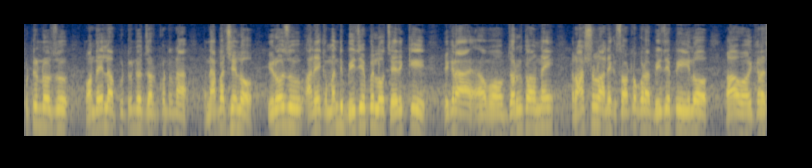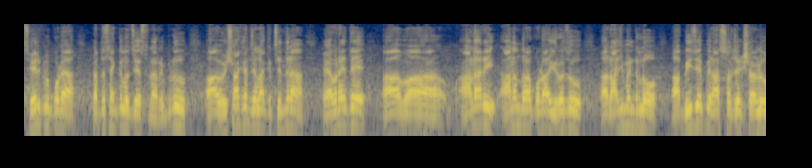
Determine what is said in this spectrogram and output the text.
పుట్టినరోజు వందేళ్ళ పుట్టినరోజు జరుపుకుంటున్న నేపథ్యంలో ఈరోజు అనేక మంది బీజేపీలో చేరిక్కి ఇక్కడ జరుగుతూ ఉన్నాయి. రాష్ట్రంలో అనేక చోట్ల కూడా బీజేపీలో ఇక్కడ చేరికలు కూడా పెద్ద సంఖ్యలో చేస్తున్నారు. ఇప్పుడు ఆ, విశాఖ జిల్లాకు చెందిన ఎవరైతే ఆడారి ఆనందరావు కూడా ఈరోజు రాజమండ్రిలో బీజేపీ రాష్ట్ర అధ్యక్షులు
